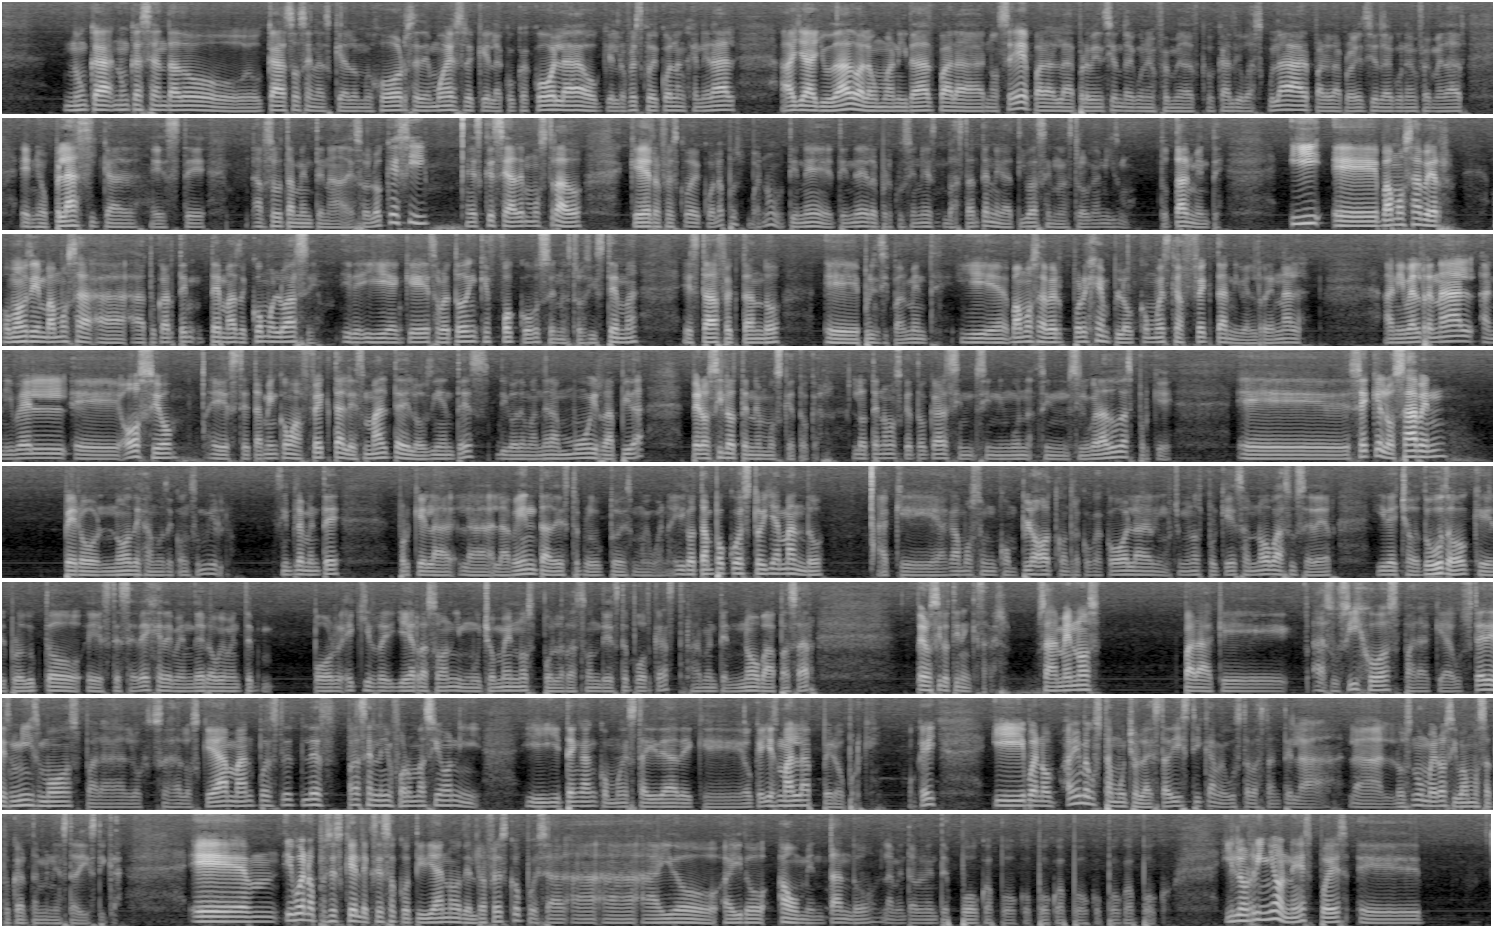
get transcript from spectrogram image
nunca, nunca se han dado casos en los que a lo mejor se demuestre que la Coca-Cola o que el refresco de cola en general haya ayudado a la humanidad para, no sé, para la prevención de alguna enfermedad cardiovascular, para la prevención de alguna enfermedad neoplásica, este, absolutamente nada de eso. Lo que sí es que se ha demostrado que el refresco de cola, pues bueno, tiene, tiene repercusiones bastante negativas en nuestro organismo, totalmente. Y eh, vamos a ver, o más bien vamos a, tocar te temas de cómo lo hace y, de, y en qué, sobre todo en qué focos en nuestro sistema está afectando eh, principalmente. Y eh, vamos a ver, por ejemplo, cómo es que afecta a nivel renal. A nivel renal, a nivel eh, óseo, este, también cómo afecta el esmalte de los dientes, digo de manera muy rápida, pero sí lo tenemos que tocar. Lo tenemos que tocar sin, sin, ninguna, sin, sin lugar a dudas porque sé que lo saben, pero no dejamos de consumirlo. Simplemente porque la, la, venta de este producto es muy buena. Y digo, tampoco estoy llamando a que hagamos un complot contra Coca-Cola, y mucho menos porque eso no va a suceder. Y de hecho dudo que el producto este, se deje de vender, obviamente por X y razón, y mucho menos por la razón de este podcast. Realmente no va a pasar. Pero sí lo tienen que saber. O sea, al menos para que a sus hijos, para que a ustedes mismos, para los, que aman, pues les, pasen la información y, tengan como esta idea de que, ok, es mala, pero ¿por qué? ¿Ok? Y bueno, a mí me gusta mucho la estadística, me gusta bastante la, los números y vamos a tocar también estadística. Em, y bueno, pues es que el exceso cotidiano del refresco pues ha ido aumentando lamentablemente poco a poco, poco a poco, poco a poco. Y los riñones pues eh,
